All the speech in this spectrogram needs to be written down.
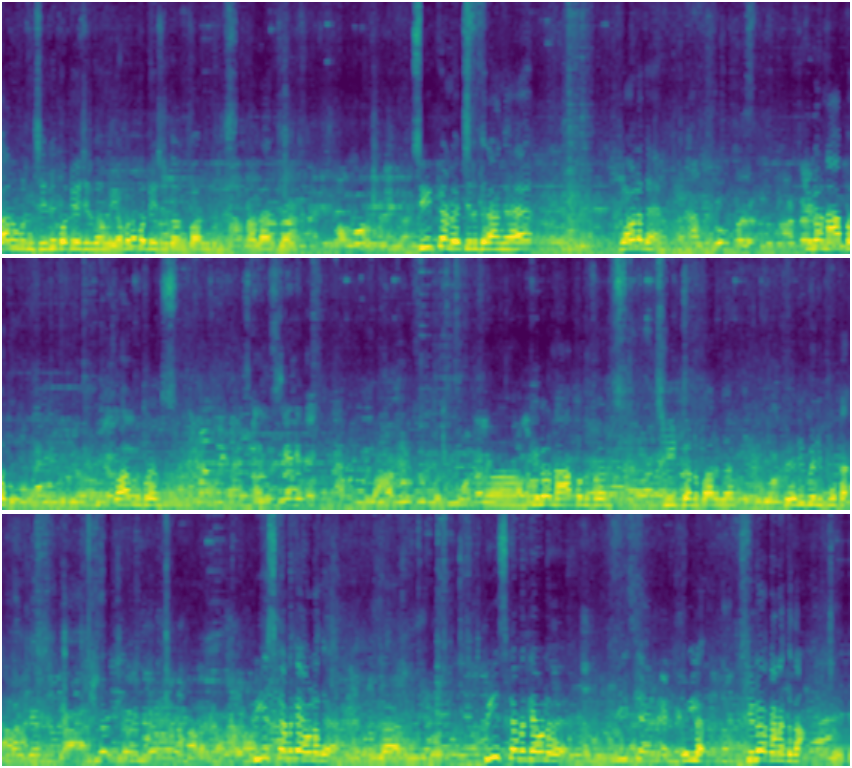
பாருங்க ஃப்ரெண்ட்ஸ் இது கொட்டி வச்சிருக்காங்க. எவ்வளோ கொட்டி வச்சிருக்காங்க பாருங்க ஃப்ரெண்ட்ஸ் நல்லா இருக்கும் ஸ்வீட் கார்ன் வச்சுருக்குறாங்க. எவ்வளோங்க? கிலோ நாற்பது. பாருங்க ஃப்ரெண்ட்ஸ் கிலோ நாற்பது ஃப்ரெண்ட்ஸ் ஸ்வீட் கார்ன் பாருங்க. பெரிய பெரிய பூட்டை. பீஸ் கணக்கு எவ்வளோங்க? இல்லை பீஸ் கணக்கு எவ்வளோ இல்லை கிலோ கணக்கு தான். சரி.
